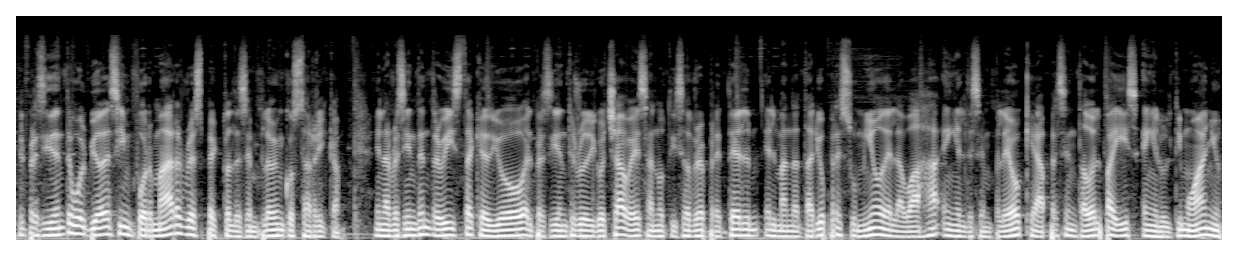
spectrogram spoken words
El presidente volvió a desinformar respecto al desempleo en Costa Rica. En la reciente entrevista que dio el presidente Rodrigo Chávez a Noticias Repretel, el mandatario presumió de la baja en el desempleo que ha presentado el país en el último año.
